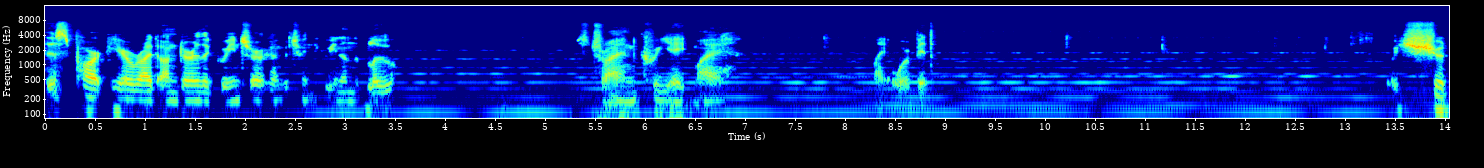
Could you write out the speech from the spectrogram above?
this part here, right under the green circle, between the green and the blue. Just try and create my my orbit. Which should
